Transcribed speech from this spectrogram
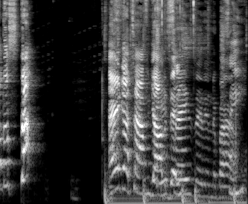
other stuff. I ain't got time for y'all It today. says that in the Bible. See,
